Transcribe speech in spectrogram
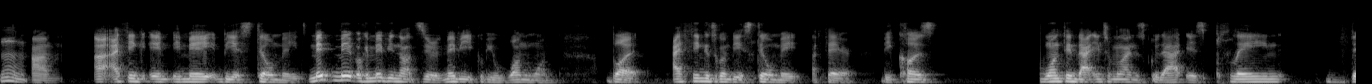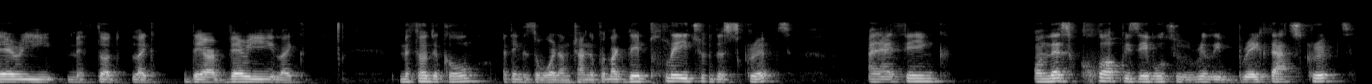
Mm. Um, I, I, think it, it, may be a stalemate. Maybe, maybe okay, maybe not zero. Maybe it could be one-one, but I think it's going to be a stalemate affair because one thing that Inter Milan is good at is playing very method like they are very like methodical I think is the word I'm trying to put. Like they play to the script, and I think unless Klopp is able to really break that script,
